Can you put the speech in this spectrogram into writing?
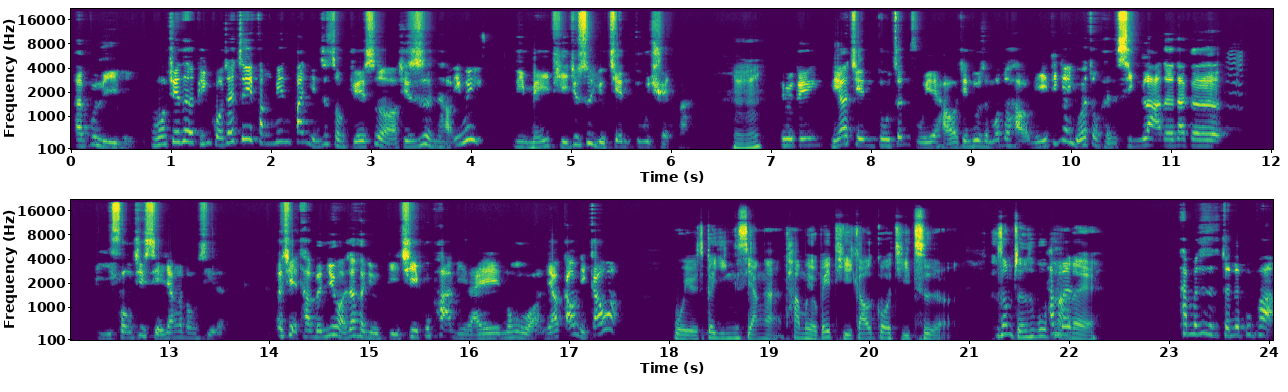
他不理你。我觉得苹果在这一方面扮演这种角色哦，其实是很好，因为你媒体就是有监督权嘛。嗯哼，对不对？你要监督政府也好，监督什么都好，你一定要有一种很辛辣的那个笔锋去写这样的东西的。而且他们又好像很有底气，不怕你来弄我，你要告你告啊。我有这个印象啊，他们有被提高过几次了，他们真是不怕的诶，他们是真的不怕，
